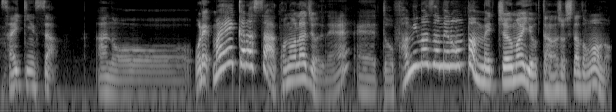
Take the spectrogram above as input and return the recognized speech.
最近さあのー俺前からさこのラジオでねえっ、とファミマザメロンパンめっちゃうまいよって話をしたと思うの。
